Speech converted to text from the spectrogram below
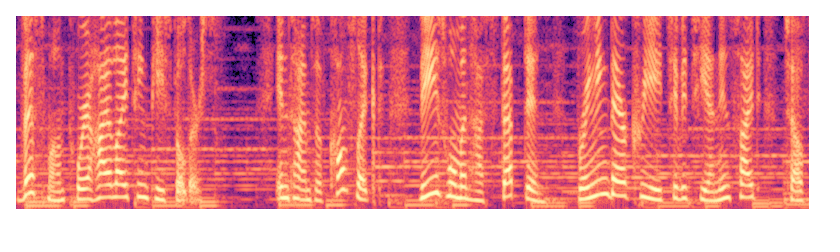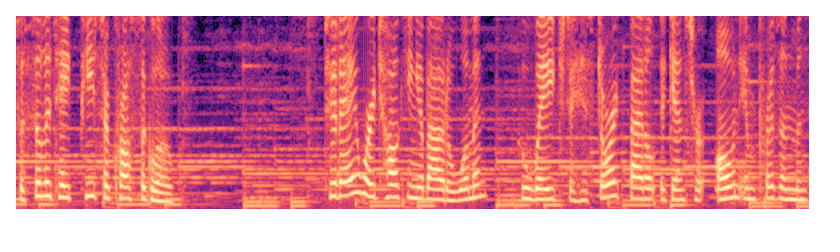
This month, we're highlighting peace builders. In times of conflict, these women have stepped in, bringing their creativity and insight to help facilitate peace across the globe. Today, we're talking about a woman who waged a historic battle against her own imprisonment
